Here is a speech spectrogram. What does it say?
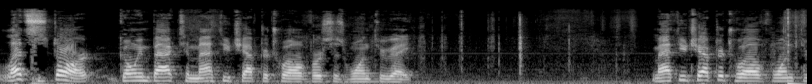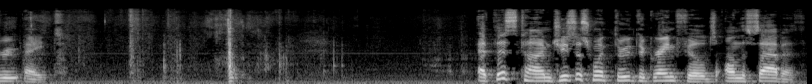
Let's start going back to Matthew chapter 12, verses 1 through 8. Matthew chapter 12, 1 through 8. At this time, Jesus went through the grain fields on the Sabbath,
